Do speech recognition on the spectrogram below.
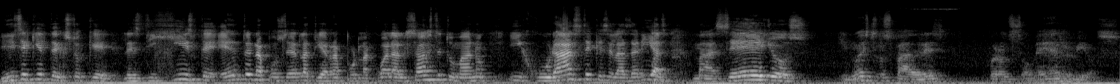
y dice aquí el texto que les dijiste, entren a poseer la tierra por la cual alzaste tu mano y juraste que se las darías. Mas ellos y nuestros padres fueron soberbios,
